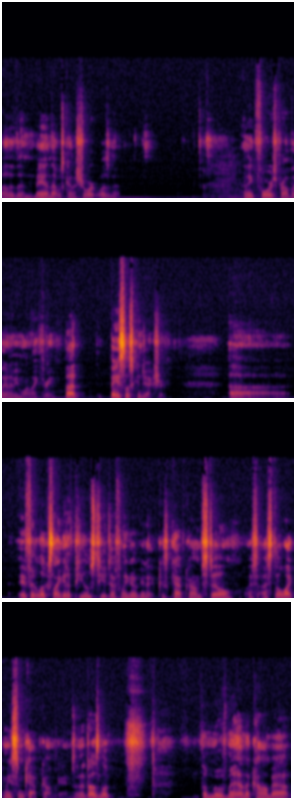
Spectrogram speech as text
other than, man, that was kind of short, wasn't it? I think 4 is probably going to be more like 3. But, baseless conjecture. Uh, if it looks like it appeals to you, definitely go get it. Because Capcom still, I, I still like me some Capcom games. And it does look, the movement and the combat,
